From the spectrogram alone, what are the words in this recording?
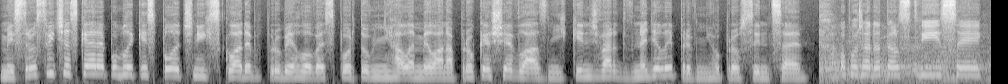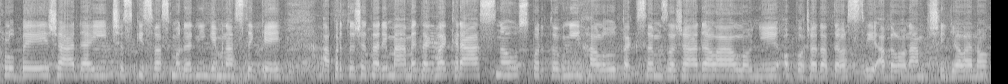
Mistrovství České republiky společných skladeb proběhlo ve sportovní hale Milana Prokeše v Lázních Kinžvart v neděli 1. prosince. O pořadatelství si kluby žádají Český svaz moderní gymnastiky a protože tady máme takhle krásnou sportovní halu, tak jsem zažádala loni o pořadatelství a bylo nám přiděleno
